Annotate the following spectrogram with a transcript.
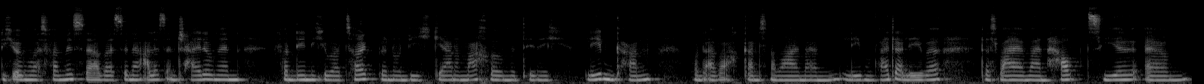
nicht irgendwas vermisse, aber es sind ja alles Entscheidungen, von denen ich überzeugt bin und die ich gerne mache, mit denen ich leben kann und einfach ganz normal mein Leben weiterlebe. Das war ja mein Hauptziel, ähm,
